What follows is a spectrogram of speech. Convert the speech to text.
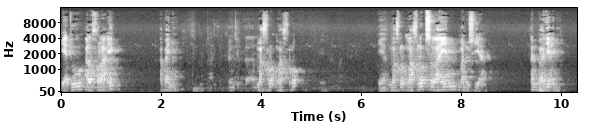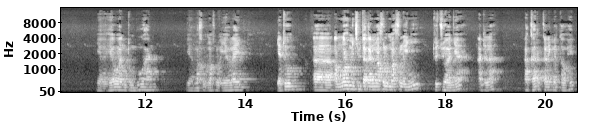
yaitu al khalaik apa ini? Penciptaan. Makhluk-makhluk ya makhluk-makhluk selain manusia. Kan banyak ini. Ya hewan tumbuhan. Ya makhluk-makhluk yang lain. Yaitu eh, Allah menciptakan makhluk-makhluk ini tujuannya adalah agar kalimat tauhid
